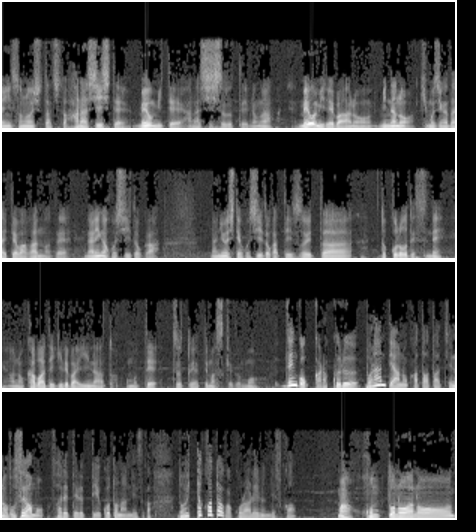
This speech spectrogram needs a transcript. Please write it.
際にその人たちと話して、目を見て話するっていうのが、目を見ればあのみんなの気持ちが大体わかるので、何が欲しいとか、何をしてほしいとかっていう、そういったところをですね、あの、カバーできればいいなと思ってずっとやってますけども、全国から来るボランティアの方たちのお世話もされてるっていうことなんですが、どういった方が来られるんですか？まあ、本当のあの、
